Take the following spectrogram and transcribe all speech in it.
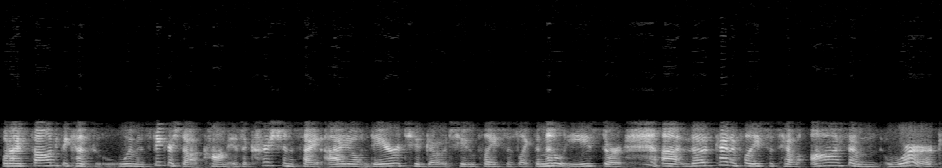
What I found because womenspeakers.com is a Christian site, I don't dare to go to places like the Middle East or uh, those kind of places have awesome work,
